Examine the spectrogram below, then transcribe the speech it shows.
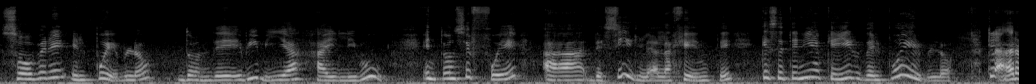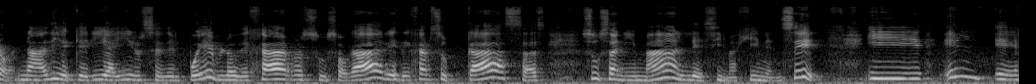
sobre el pueblo donde vivía Hailibú. Entonces fue a decirle a la gente que se tenía que ir del pueblo. Claro, nadie quería irse del pueblo, dejar sus hogares, dejar sus casas, sus animales, imagínense. Y él, eh,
